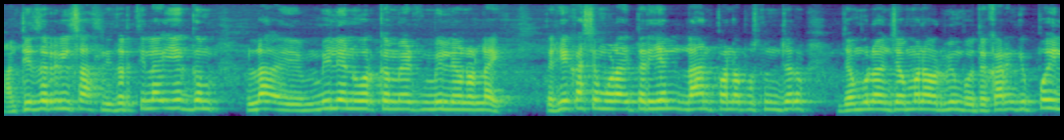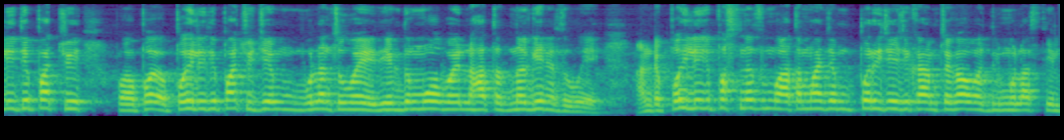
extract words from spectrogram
आणि ती जर रील्स असली तर तिला एकदम ला मिलियनवर कमेंट मिलियनवर लाईक तर हे कशामुळे आहे? तर हे लहानपणापासून जर ज्या मुलांच्या मनावर बिंब होतं कारण की पहिली ते पाचवी प- प- पहिली ते पाचवीचे मुलांचं वय आहे एकदम मोबाईल हातात न घेण्याचं वय आहे. आणि त्या पहिलीपासूनच आता माझ्या परिचयाचे का आमच्या गावातील मुलं असतील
